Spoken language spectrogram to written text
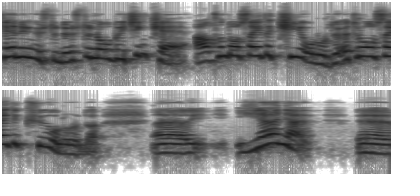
K'nin üstünde üstün olduğu için K. Altında olsaydı Ki olurdu. Ötürü olsaydı Q olurdu. E, yani e,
